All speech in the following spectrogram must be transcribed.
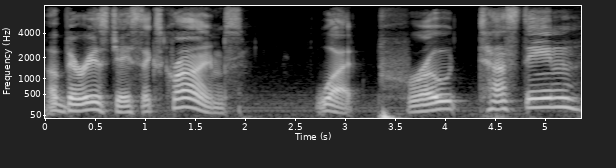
of various J6 crimes. What? Protesting?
